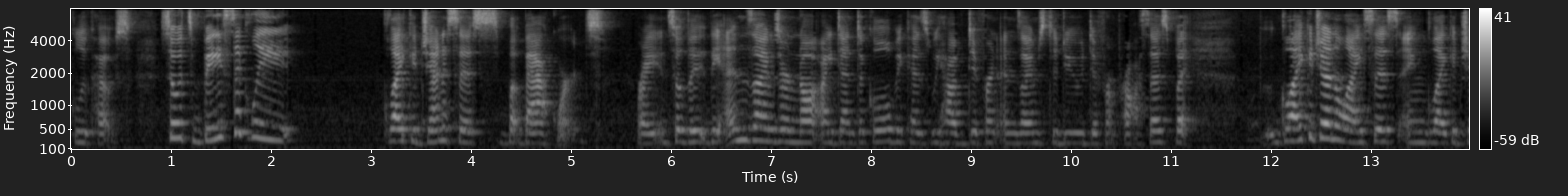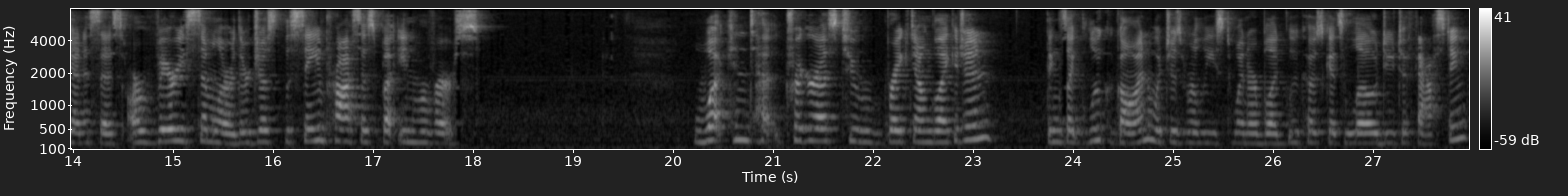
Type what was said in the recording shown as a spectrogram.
glucose. So it's basically glycogenesis but backwards, right? And so the, the enzymes are not identical because we have different enzymes to do a different process, but glycogenolysis and glycogenesis are very similar. They're just the same process but in reverse. What can trigger us to break down glycogen? Things like glucagon, which is released when our blood glucose gets low due to fasting,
